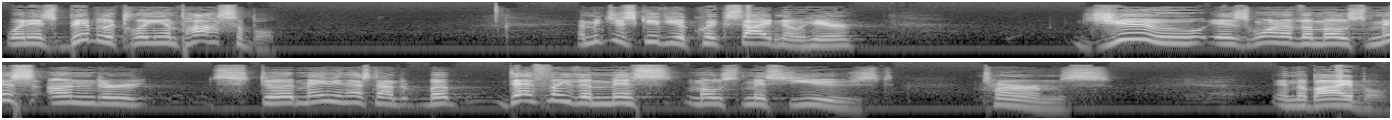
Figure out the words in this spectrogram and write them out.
when it's biblically impossible. Let me just give you a quick side note here. Jew is one of the most misunderstood, maybe that's not, but definitely the mis, most misused terms in the Bible.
